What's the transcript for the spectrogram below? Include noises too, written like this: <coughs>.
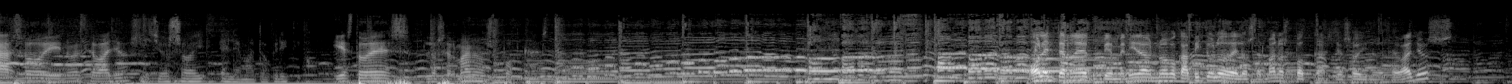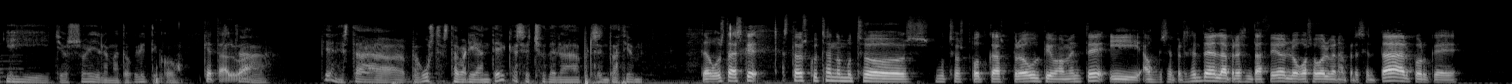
Hola, soy Noel Ceballos. Y yo soy el hematocrítico. Y esto es Los Hermanos Podcast. Hola Internet, bienvenida a un nuevo capítulo de Los Hermanos Podcast. Yo soy Noel Ceballos. Y yo soy el hematocrítico. ¿Qué tal Está- va? Bien, está, me gusta esta variante que has hecho de la presentación. ¿Te gusta? Es que he estado escuchando muchos, muchos podcasts pro últimamente y aunque se presente en la presentación, luego se vuelven a presentar porque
